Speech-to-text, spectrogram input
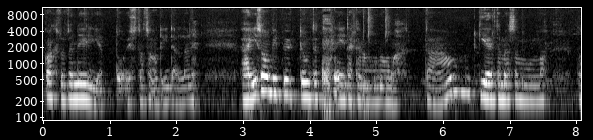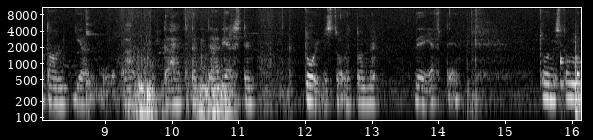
2014 saatiin tällainen vähän isompi pytty, mutta ei tämäkään ole mun oma. Tää on nyt kiertämässä mulla. Tota on nyt jäänyt mulle vähän tähän, tätä pitää viedä sitten toimistolle tonne VFT toimistolle.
